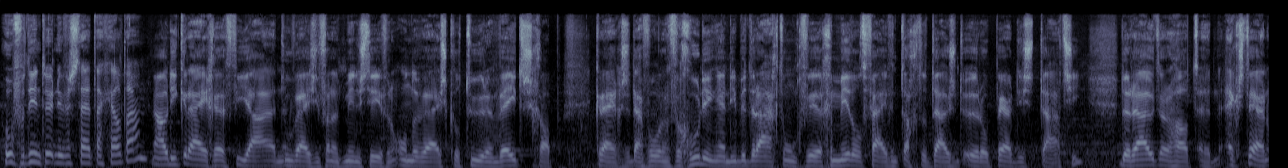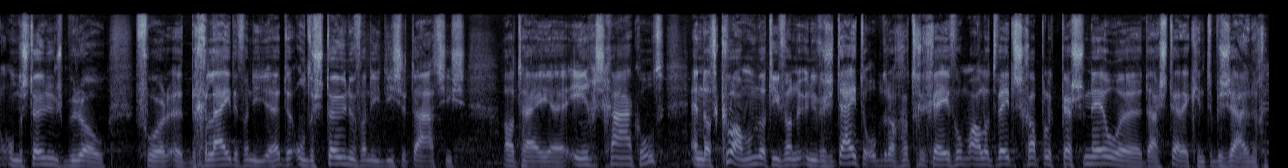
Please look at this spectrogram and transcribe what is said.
Hoe verdient de universiteit daar geld aan? Nou, die krijgen via een toewijzing van het ministerie van Onderwijs, Cultuur en Wetenschap... krijgen ze daarvoor een vergoeding en die bedraagt ongeveer gemiddeld 85.000 euro per dissertatie. De Ruiter had een extern ondersteuningsbureau voor het begeleiden van die... het ondersteunen van die dissertaties had hij eh, ingeschakeld. En dat kwam omdat hij van de universiteit de opdracht had gegeven... om al het wetenschappelijk personeel eh, daar sterk in te bezuinigen.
